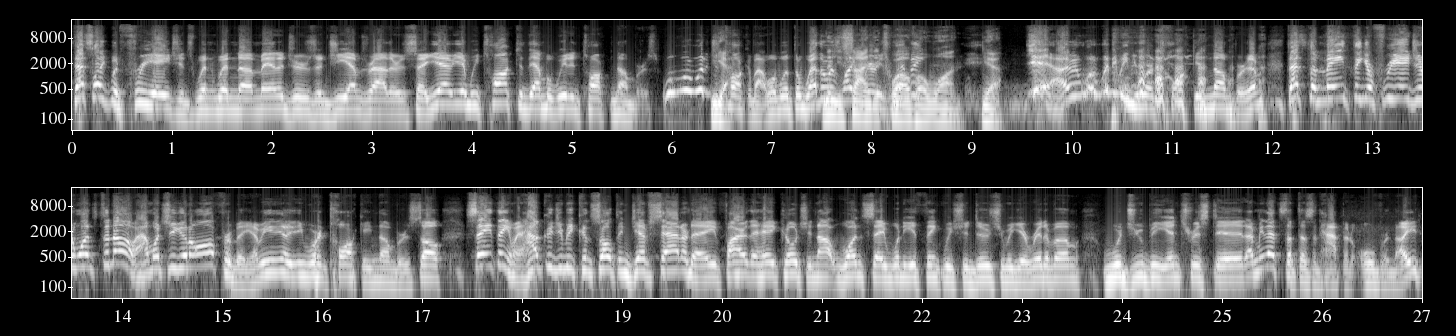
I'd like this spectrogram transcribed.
That's like with free agents when when uh, managers or GMs rather say, "Yeah, yeah, we talked to them, but we didn't talk numbers." Well, what, what did you yeah. talk about? Well, what the weather then was you like. signed the twelve oh one. Yeah. Yeah, I mean, what, what, do you mean you weren't talking numbers? I mean, that's the main thing a free agent wants to know. How much are you going to offer me? I mean, you, know, you, weren't talking numbers. So, same thing. I mean, how could you be consulting Jeff Saturday, fire the head coach, and not once say, "What do you think we should do? Should we get rid of him? Would you be interested?" I mean, that stuff doesn't happen overnight.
